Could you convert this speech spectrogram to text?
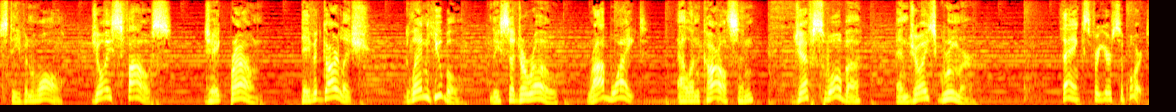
Stephen Wall, Joyce Faust, Jake Brown, David Garlish, Glenn Hubel, Lisa Duro, Rob White, Alan Carlson, Jeff Swoba, and Joyce Groomer. Thanks for your support.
